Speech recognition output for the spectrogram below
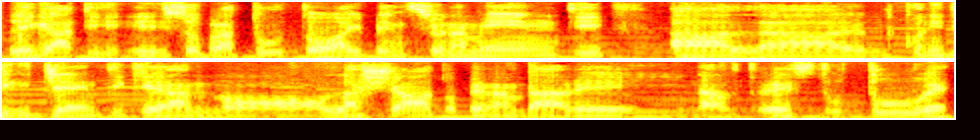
legati eh, soprattutto ai pensionamenti, al, alcuni dirigenti che hanno lasciato per andare in altre strutture.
